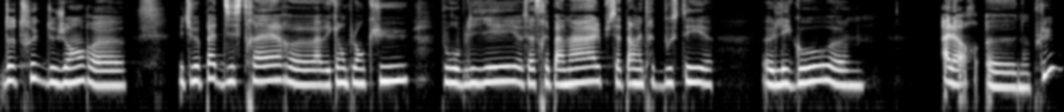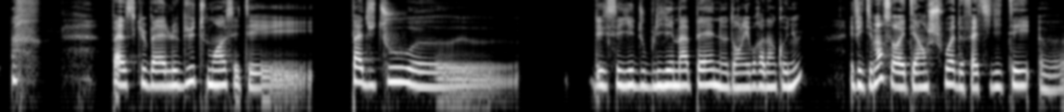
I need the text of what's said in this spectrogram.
D'autres trucs de genre, mais tu veux pas te distraire avec un plan cul pour oublier, ça serait pas mal, puis ça te permettrait de booster l'ego. Alors, non plus. Parce que bah, le but, moi, c'était pas du tout euh, d'essayer d'oublier ma peine dans les bras d'inconnus. Effectivement, ça aurait été un choix de facilité, euh,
